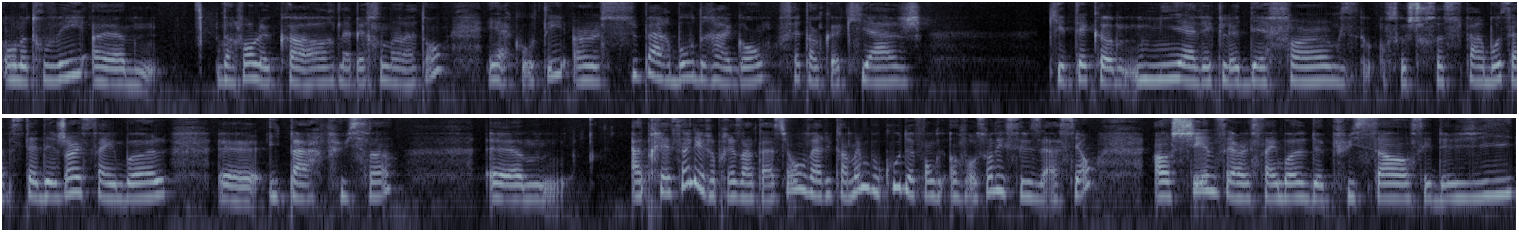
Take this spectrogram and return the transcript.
on a trouvé... dans le fond, le corps de la personne dans la tombe, et à côté, un super beau dragon fait en coquillage qui était comme mis avec le défunt. Parce que je trouve ça super beau. C'était déjà un symbole euh, hyper puissant. Euh, après ça, les représentations varient quand même beaucoup en fonction des civilisations. En Chine, c'est un symbole de puissance et de vie.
